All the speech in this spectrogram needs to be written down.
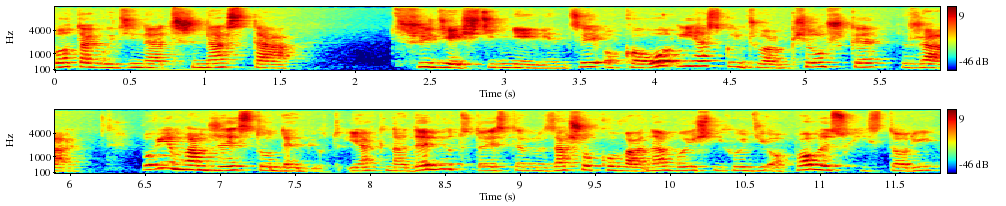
Sobota, godzina 13.30 mniej więcej, około i ja skończyłam książkę Żar. Powiem Wam, że jest to debiut. Jak na debiut to jestem zaszokowana, bo jeśli chodzi o pomysł historii,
